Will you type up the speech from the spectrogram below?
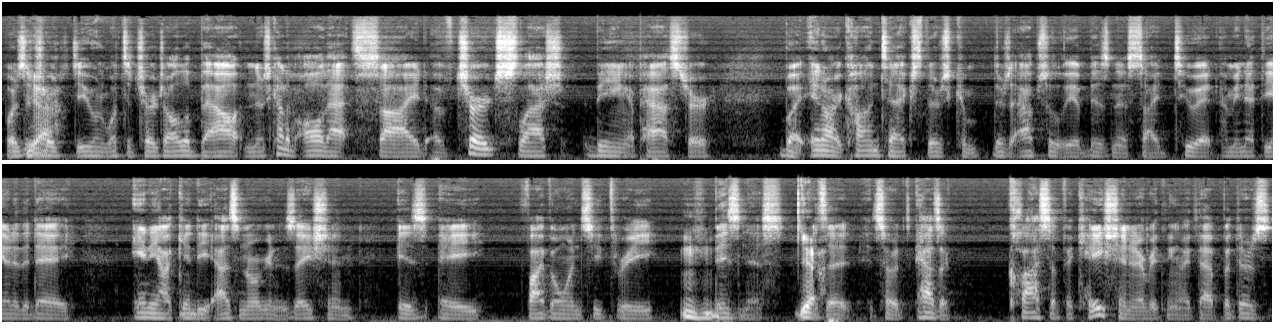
what does a Yeah. church do and what's a church all about? And there's kind of all that side of church slash being a pastor. But in our context, there's com- there's absolutely a business side to it. I mean, at the end of the day, Antioch Indy as an organization is a 501c3 Mhm. business. Yeah. It's a, so it has a classification and everything like that, but there's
